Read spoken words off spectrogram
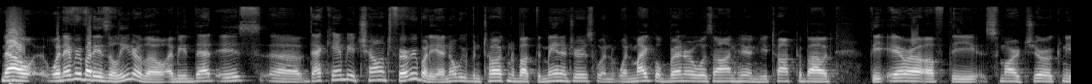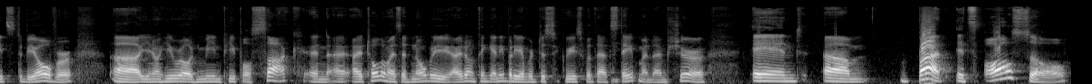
Now, when everybody is a leader, though, I mean that is uh, that can be a challenge for everybody. I know we've been talking about the managers when when Michael Brenner was on here and he talked about the era of the smart jerk needs to be over. Uh, you know, he wrote "Mean people suck," and I, I, told him I said nobody. I don't think anybody ever disagrees with that statement. I'm sure, and um, but it's also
